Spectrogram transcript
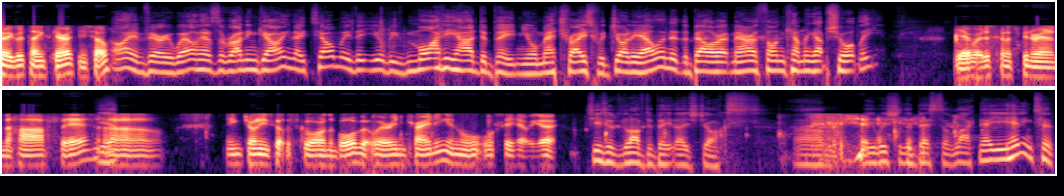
Very good, thanks, Gareth. And yourself? I am very well. How's the running going? They tell me that you'll be mighty hard to beat in your match race with Johnny Allen at the Ballarat Marathon coming up shortly. Yeah, we're just going to spin around in a half there. Yeah. Uh, I think Johnny's got the score on the board, but we're in training and we'll, we'll see how we go. Geez, we'd love to beat those jocks. Um, we wish you the best of luck. Now, you're heading to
